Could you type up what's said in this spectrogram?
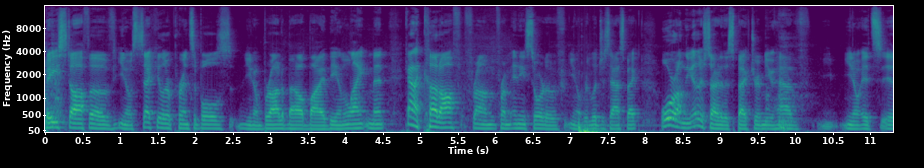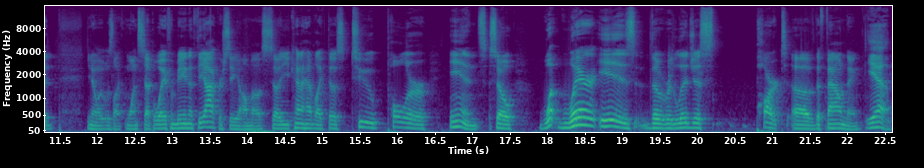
based off of you know secular principles you know brought about by the enlightenment kind of cut off from from any sort of you know religious aspect. Or on the other side of the spectrum you have you know it's it you know it was like one step away from being a theocracy almost. So you kind of have like those two polar ends. So what where is the religious part of the founding? Yeah,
